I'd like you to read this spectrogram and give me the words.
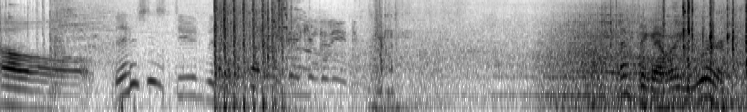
Oh, there's this dude with the fucking. Taking. I figure out where you were.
